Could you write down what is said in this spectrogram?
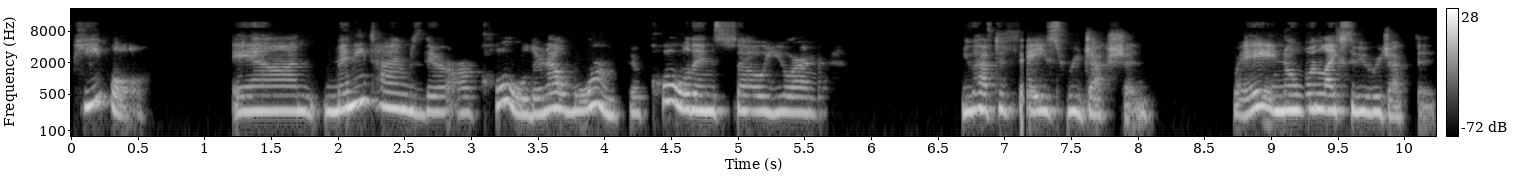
people. And many times they are cold. They're not warm. They're cold. And so you are you have to face rejection right? And no one likes to be rejected.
